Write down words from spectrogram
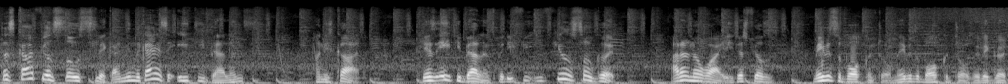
This card feels so slick. I mean, the guy has 80 balance on his card. He has 80 balance, but he, he feels so good. I don't know why. He just feels. Maybe it's the ball control. Maybe the ball controls are really good.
